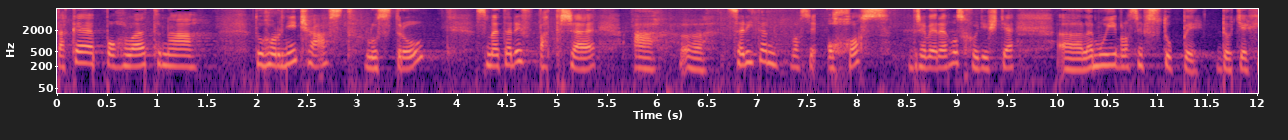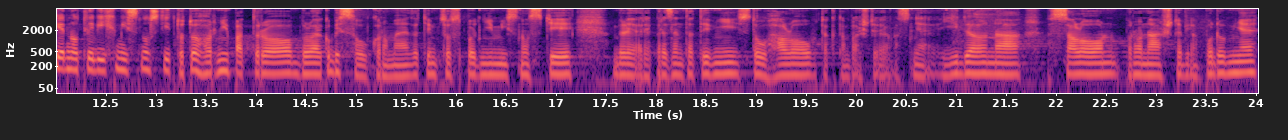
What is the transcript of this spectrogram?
také pohled na tu horní část lustru. Jsme tady v patře a e, celý ten vlastně ochos dřevěného schodiště e, lemují vlastně vstupy do těch jednotlivých místností. Toto horní patro bylo jakoby soukromé, zatímco spodní místnosti byly reprezentativní s tou halou, tak tam byla ještě vlastně jídelna, salon pro návštěvy a podobně.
